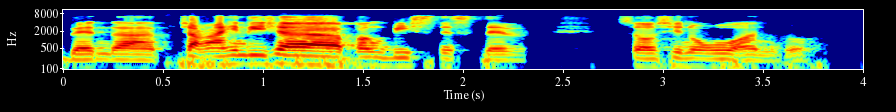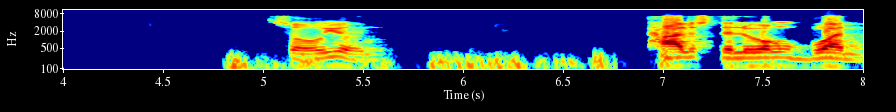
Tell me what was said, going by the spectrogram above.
benta. Tsaka hindi siya pang business dev. So, sinukuan ko. So, yun. Halos dalawang buwan.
